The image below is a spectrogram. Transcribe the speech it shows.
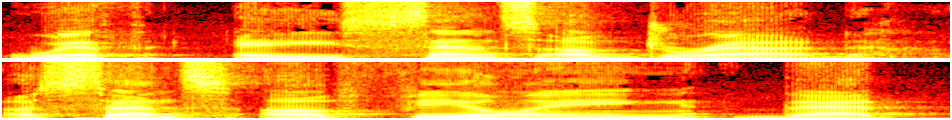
with a sense of dread, a sense of feeling that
